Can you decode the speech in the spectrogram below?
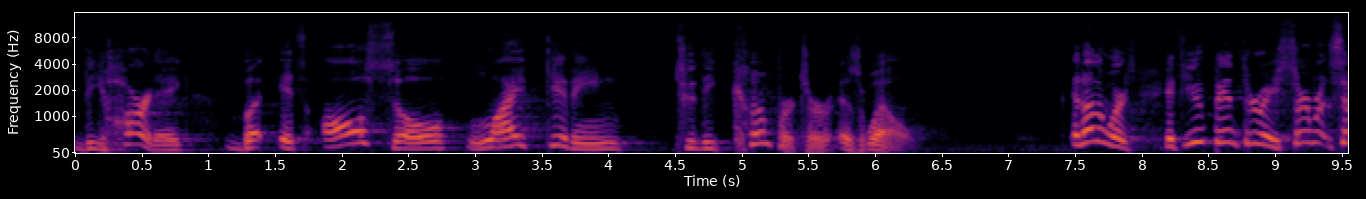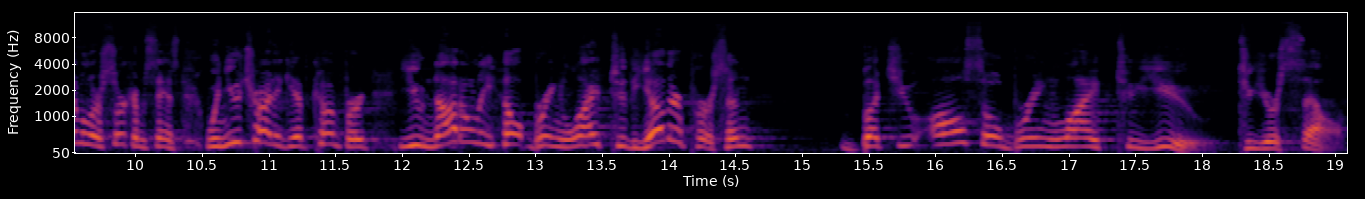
the heartache, but it's also life giving to the comforter as well. In other words, if you've been through a similar circumstance, when you try to give comfort, you not only help bring life to the other person, but you also bring life to you, to yourself.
